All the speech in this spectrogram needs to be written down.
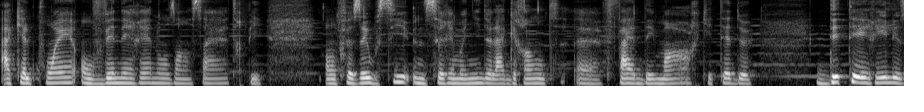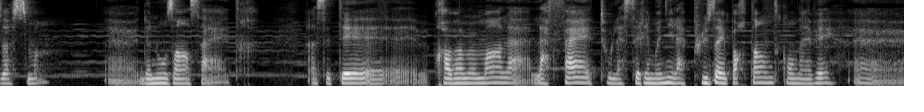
à quel point on vénérait nos ancêtres. Puis on faisait aussi une cérémonie de la grande euh, fête des morts qui était de déterrer les ossements de nos ancêtres c'était euh, probablement la, fête ou la cérémonie la plus importante qu'on avait euh,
